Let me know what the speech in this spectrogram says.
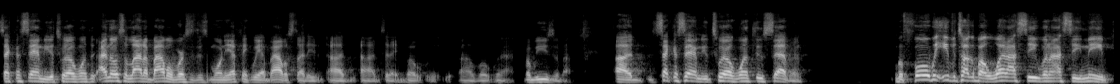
2 Samuel 12, 1 through, I know it's a lot of Bible verses this morning. I think we have Bible study uh, uh, today, but, uh, but, we're not, but we use it about. Uh, 2 Samuel 12, 1 through 7. Before we even talk about what I see when I see me,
